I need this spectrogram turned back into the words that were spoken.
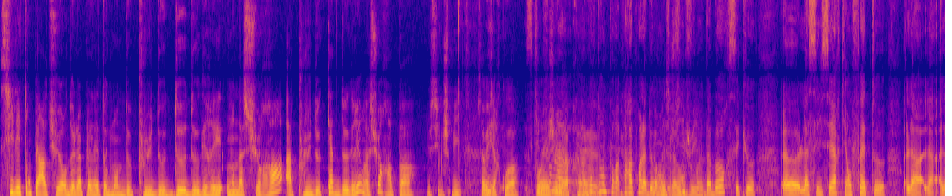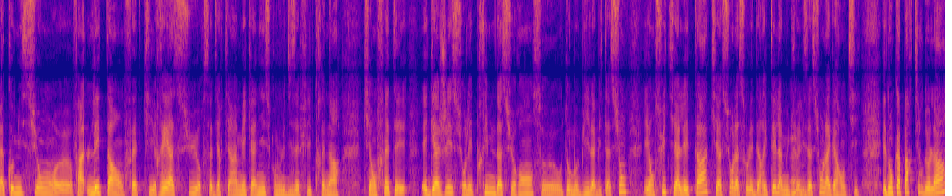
Si les températures de la planète augmentent de plus de 2 degrés, on assurera. À plus de 4 degrés, on n'assurera pas. Lucille Schmitt. Ça veut dire quoi Ce qui est important par rapport à la demande de chiffres, d'abord, c'est que euh, la CICR, qui est en fait euh, la, commission, euh, enfin l'État en fait, qui réassure, c'est-à-dire qu'il y a un mécanisme, comme le disait Philippe Trainard, qui en fait est, gagé sur les primes d'assurance automobile, habitation, et ensuite il y a l'État qui assure la solidarité, la mutualisation, la garantie. Et donc à partir de là,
